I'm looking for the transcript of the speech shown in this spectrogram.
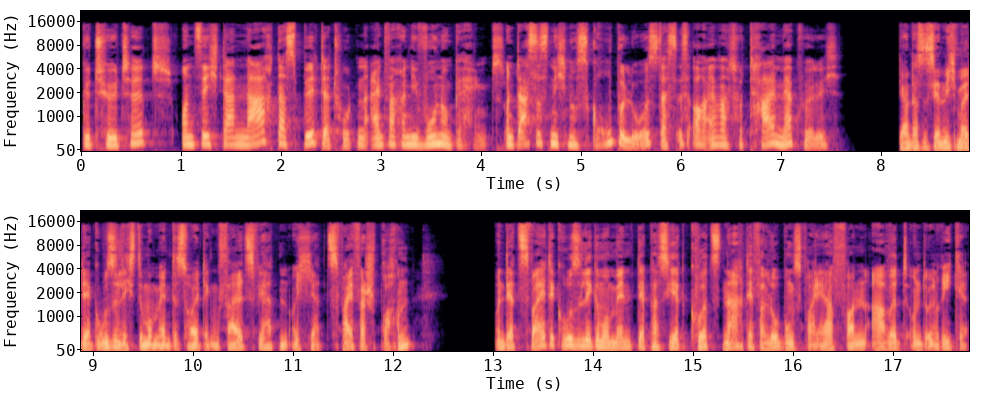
getötet und sich danach das Bild der Toten einfach in die Wohnung gehängt. Und das ist nicht nur skrupellos, das ist auch einfach total merkwürdig. Ja, und das ist ja nicht mal der gruseligste Moment des heutigen Falls. Wir hatten euch ja zwei versprochen. Und der zweite gruselige Moment, der passiert kurz nach der Verlobungsfeier von Arvid und Ulrike.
